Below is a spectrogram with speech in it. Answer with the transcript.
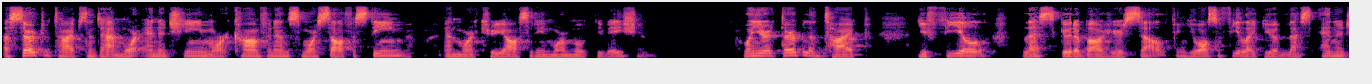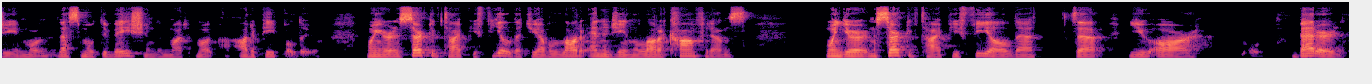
Assertive types tend to have more energy, more confidence, more self-esteem, and more curiosity and more motivation. When you're a turbulent type, you feel less good about yourself and you also feel like you have less energy and more, less motivation than what, what other people do when you're an assertive type you feel that you have a lot of energy and a lot of confidence when you're an assertive type you feel that uh, you are better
